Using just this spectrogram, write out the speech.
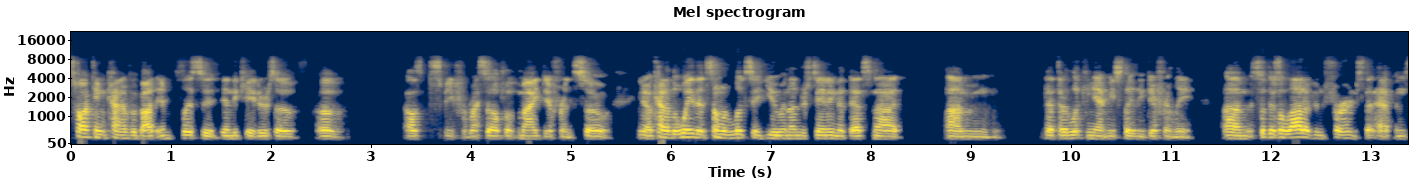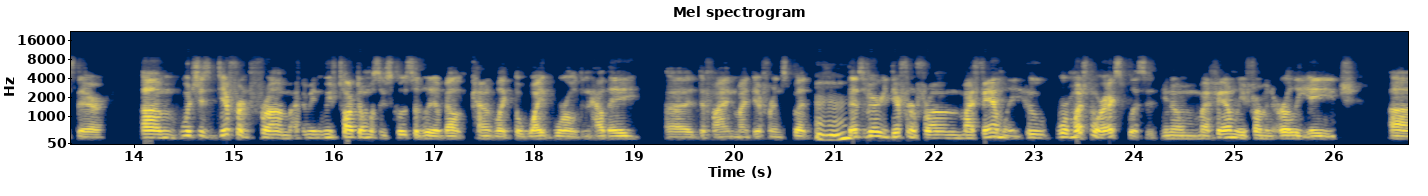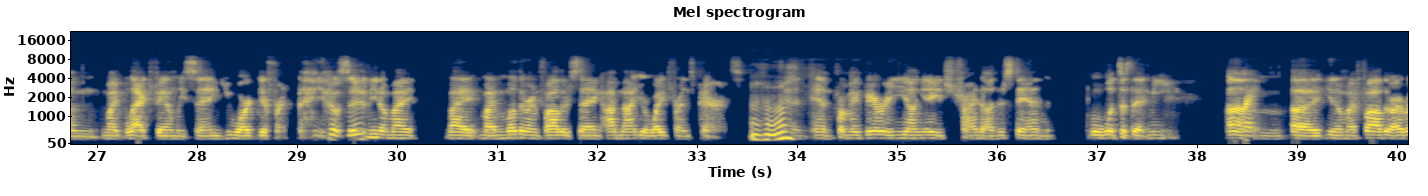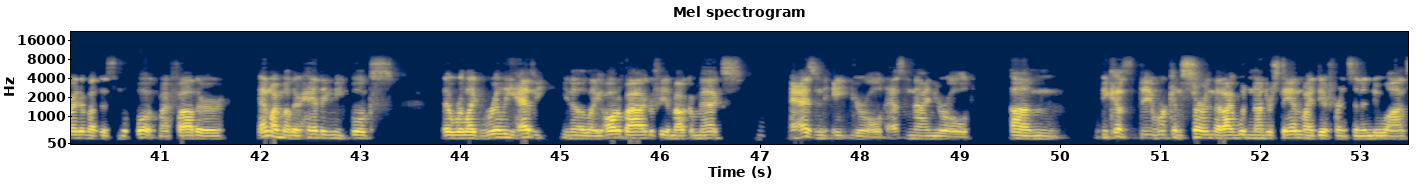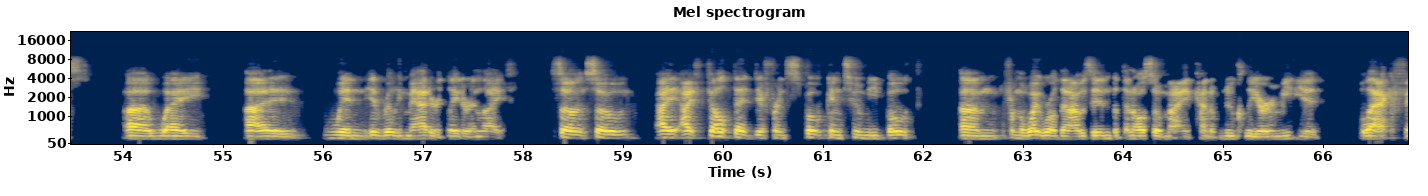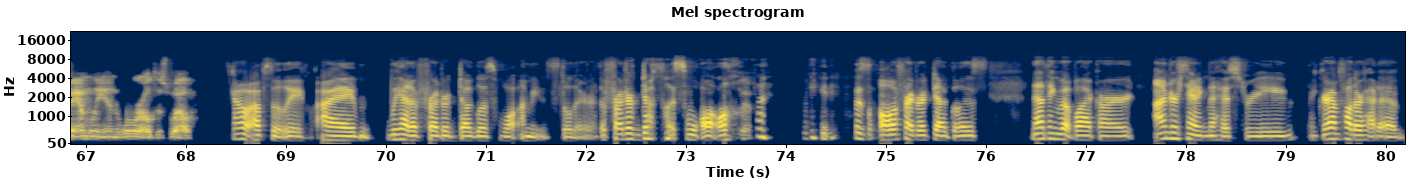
talking kind of about implicit indicators of of I'll speak for myself of my difference. So you know, kind of the way that someone looks at you and understanding that that's not um, that they're looking at me slightly differently. Um, so there's a lot of inference that happens there, um, which is different from. I mean, we've talked almost exclusively about kind of like the white world and how they uh, define my difference, but mm-hmm. that's very different from my family, who were much more explicit. You know, my family from an early age um, my black family saying you are different. you know, saying you know my my my mother and father saying I'm not your white friend's parents, mm-hmm. and, and, from a very young age trying to understand well what does that mean. Um, right. uh, you know, my father. I write about this in the book. My father and my mother handing me books that were like really heavy. You know, like autobiography of Malcolm X as an eight year old, as a nine year old, um, because they were concerned that I wouldn't understand my difference in a nuanced uh, way. Uh, when it really mattered later in life. So, so I, I felt that difference spoken to me both um, from the white world that I was in, but then also my kind of nuclear immediate black family and world as well. Oh, absolutely. I we had a Frederick Douglass wall. I mean, it's still there. The Frederick Douglass wall. it was all Frederick Douglass. Nothing but black art. Understanding the history. My grandfather had a,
